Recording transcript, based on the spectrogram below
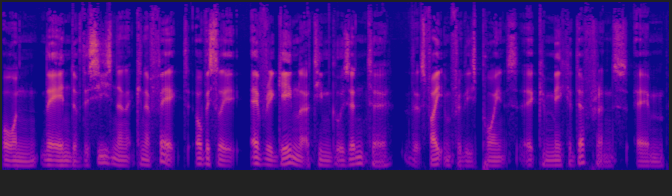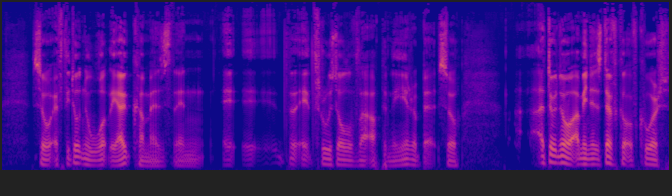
on the end of the season, and it can affect obviously every game that a team goes into that's fighting for these points. It can make a difference. Um, so if they don't know what the outcome is, then it, it, it throws all of that up in the air a bit. So I don't know. I mean, it's difficult, of course,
